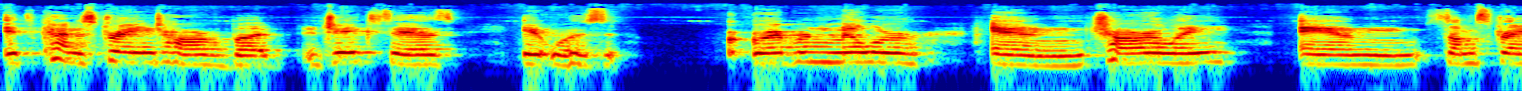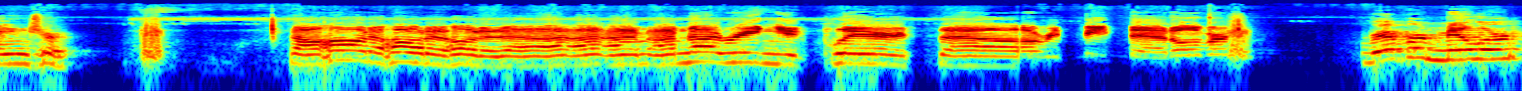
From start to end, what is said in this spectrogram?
it's kind of strange, Harv, but Jake says it was Reverend Miller and Charlie and some stranger. Now, hold it, hold it, hold it. Uh, I, I'm, I'm not reading you clear, Sal. Repeat that, over. Reverend Miller,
